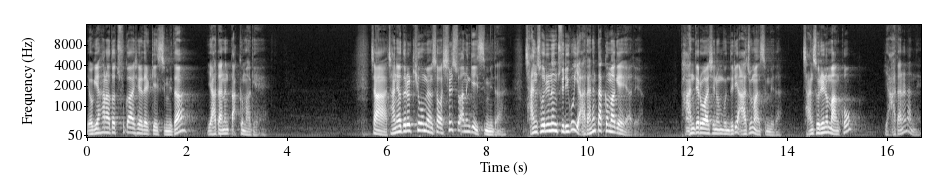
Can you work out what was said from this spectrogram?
여기 하나 더 추가하셔야 될 게 있습니다. 야단은 따끔하게. 자, 자녀들을 키우면서 실수하는 게 있습니다. 잔소리는 줄이고 야단은 따끔하게 해야 돼요. 반대로 하시는 분들이 아주 많습니다. 잔소리는 많고 야단은 안 내요.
